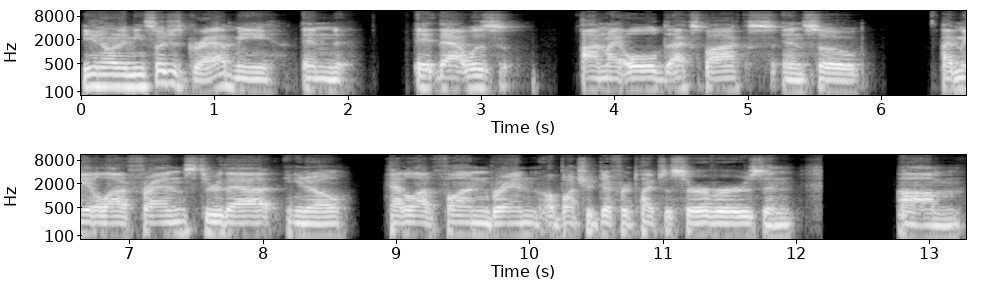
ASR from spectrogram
you know what I mean? So it just grabbed me and it that was on my old Xbox and so I made a lot of friends through that, you know, had a lot of fun, ran a bunch of different types of servers and um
